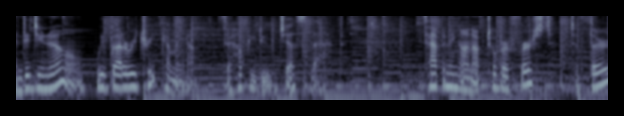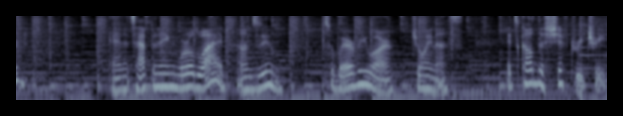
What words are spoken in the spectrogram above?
And did you know we've got a retreat coming up to help you do just that? It's happening on October 1st to 3rd, and it's happening worldwide on Zoom. So wherever you are, join us. It's called the Shift Retreat,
